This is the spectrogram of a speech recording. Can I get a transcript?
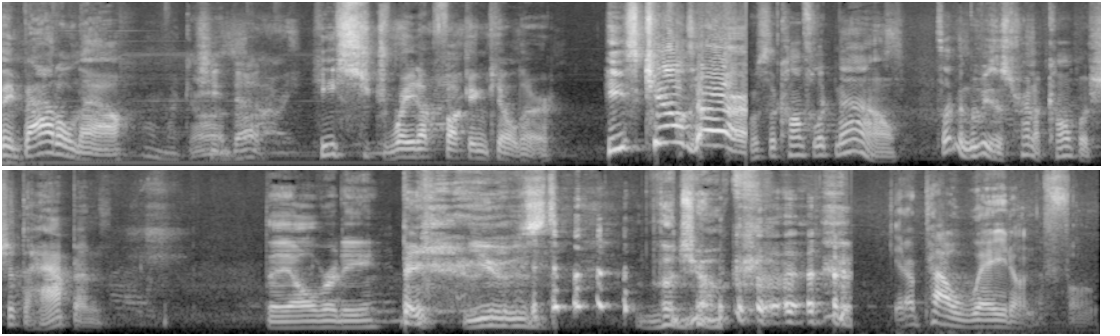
They battle now. Oh my god. She's god. dead. He straight up fucking killed her. He's killed her! What's the conflict now? It's like the movie's just trying to come up with shit to happen. They already They used the joke. Get our pal Wade on the phone.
